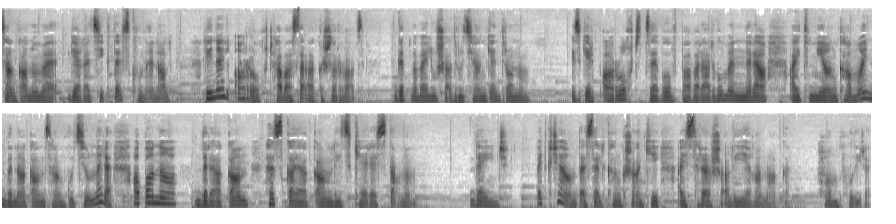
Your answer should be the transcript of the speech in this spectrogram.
ցանկանում է գեղեցիկ տեսք ունենալ, լինել առողջ, հավասարակշռված, գտնվել ուշադրության կենտրոնում Իսկ երբ առողջ ձևով բավարարվում են նրա այդ միանգամայն բնական ցանկությունները, ապա նա դրական հսկայական լիցքեր է ստանում։ Դե ինչ, պետք չէ անտեսել քնքշանքի այս հրաշալի եղանակը՝ համբույրը։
